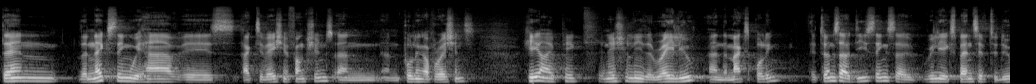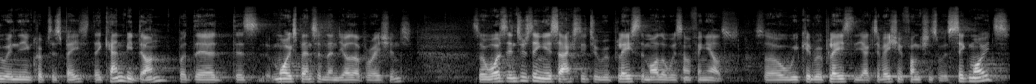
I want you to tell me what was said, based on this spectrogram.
Then the next thing we have is activation functions and, and pooling operations. Here I picked initially the ReLU and the max pooling. It turns out these things are really expensive to do in the encrypted space. They can be done, but they're, they're more expensive than the other operations. So what's interesting is actually to replace the model with something else. So we could replace the activation functions with sigmoids,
